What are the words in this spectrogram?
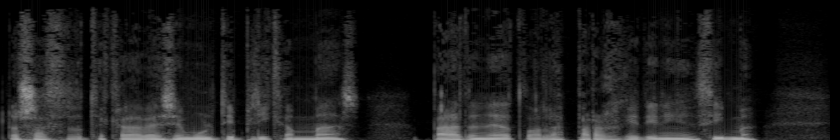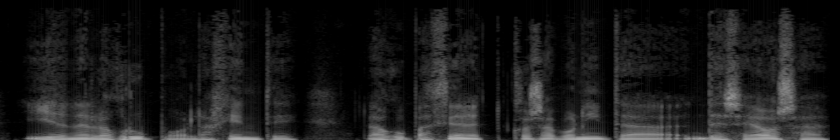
Los sacerdotes cada vez se multiplican más para atender a todas las parroquias que tienen encima y tener los grupos, la gente, las ocupaciones, cosas bonitas, deseosas,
